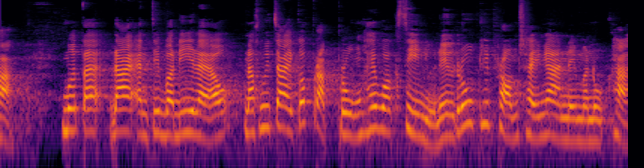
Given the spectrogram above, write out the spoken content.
ค่ะเมื่อได้แอนติบอดีแล้ว นักวิจัยก็ปรับปรุงให้วัคซีนอยู่ในรูปที่พร้อมใช้งานในมนุษย์ค่ะ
